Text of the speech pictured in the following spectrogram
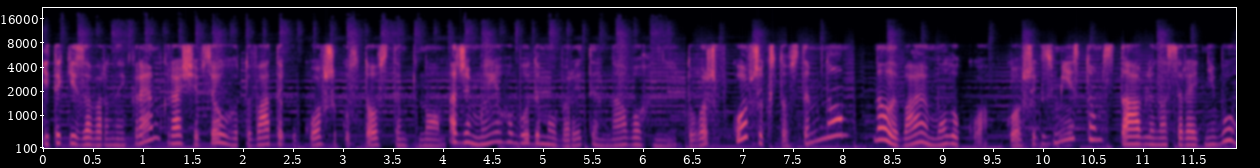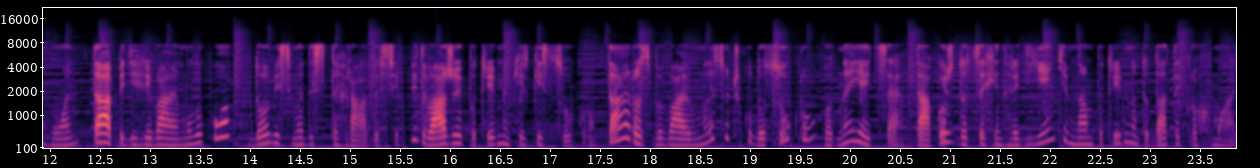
І такий заварний крем краще всього готувати у ковшику з товстим дном, адже ми його будемо варити на вогні. Тож в ковшик з товстим дном наливаю молоко. Ковшик з містом ставлю на середній вогонь та підігріваю молоко до 80 градусів. Відважую потрібну кількість цукру та розбиваю в мисочку до цукру одне яйце. Також до цих інгредієнтів нам потрібно додати крохмаль.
